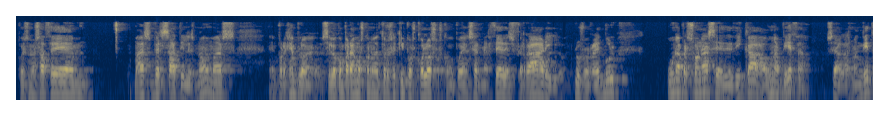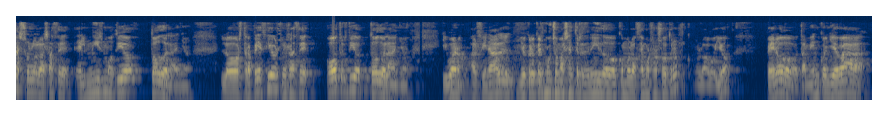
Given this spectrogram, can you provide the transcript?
pues nos hace más versátiles, ¿no? Más, eh, por ejemplo, si lo comparamos con otros equipos colosos como pueden ser Mercedes, Ferrari o incluso Red Bull, una persona se dedica a una pieza. O sea, las manguetas solo las hace el mismo tío todo el año. Los trapecios los hace otro tío todo el año. Y bueno, al final yo creo que es mucho más entretenido como lo hacemos nosotros, como lo hago yo, pero también conlleva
